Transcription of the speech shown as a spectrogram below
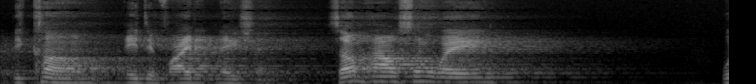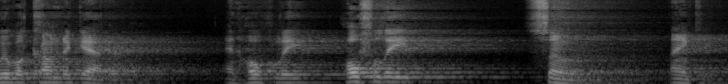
become a divided nation. Somehow, some way, we will come together and hopefully, hopefully soon. Thank you.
